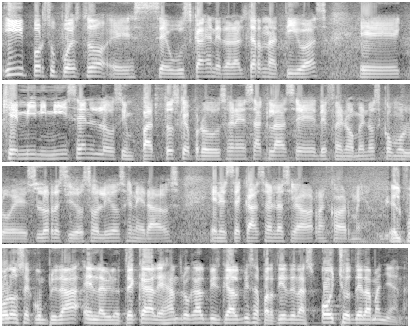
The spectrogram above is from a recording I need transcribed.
y por supuesto eh, se busca generar alternativas eh, que minimicen los impactos que producen esa clase de fenómenos como lo es los residuos sólidos generados, en este caso en la ciudad de Barranca Bermeja. El foro se cumplirá en la biblioteca Alejandro Galvis Galvis a partir de las 8 de la mañana.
